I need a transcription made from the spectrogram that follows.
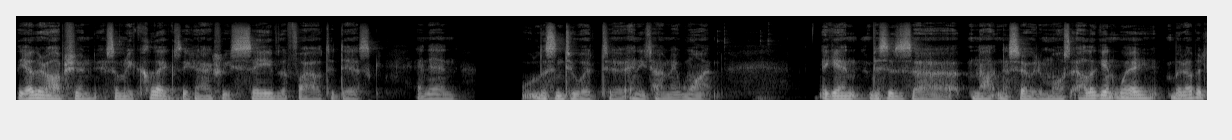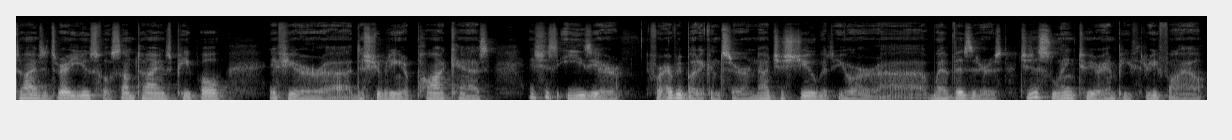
The other option, if somebody clicks, they can actually save the file to disk and then listen to it uh, anytime they want. Again, this is uh, not necessarily the most elegant way, but other times it's very useful. Sometimes people, if you're uh, distributing your podcast, it's just easier for everybody concerned, not just you, but your uh, web visitors, to just link to your MP3 file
